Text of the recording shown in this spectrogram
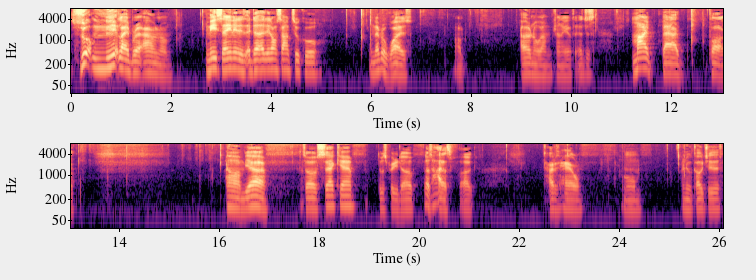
something like, bro. I don't know. Me saying it is it. Does, it don't sound too cool. It never was. Um, I don't know what I'm trying to get to. It's just my bad. Fuck. Um. Yeah. So SAC camp. It was pretty dope. It was hot as fuck. Hot as hell. Um. New coaches.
